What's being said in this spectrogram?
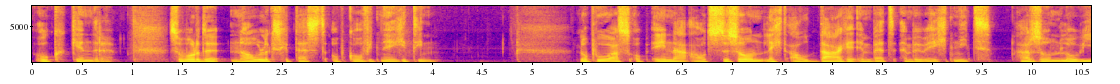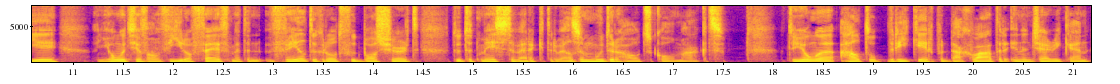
ook kinderen. Ze worden nauwelijks getest op COVID-19. Lopua's op één na oudste zoon ligt al dagen in bed en beweegt niet. Haar zoon Lovier, een jongetje van vier of vijf met een veel te groot voetbalshirt, doet het meeste werk terwijl zijn moeder houtskool maakt. De jongen haalt tot drie keer per dag water in een jerrycan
